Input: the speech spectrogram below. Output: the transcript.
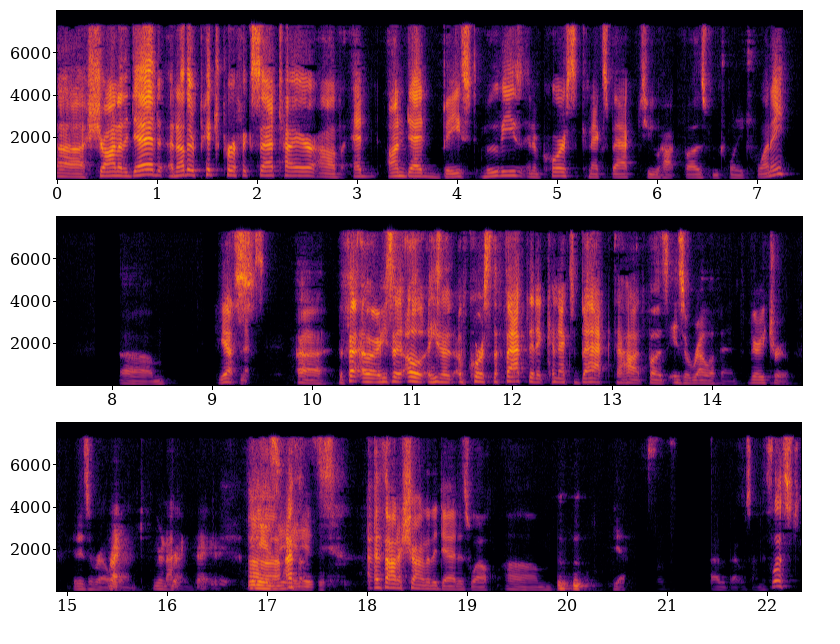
uh, Shaun of the Dead, another pitch perfect satire of ed- undead based movies, and of course it connects back to Hot Fuzz from 2020. Um, yes. Uh, the fact, or he said, oh, he said, of course, the fact that it connects back to Hot Fuzz is irrelevant. Very true. It is irrelevant. Right. You're not. Right, right. right. It is. Uh, I It th- is. I thought of Shaun of the Dead as well. Um, yeah, that, that was on his list.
